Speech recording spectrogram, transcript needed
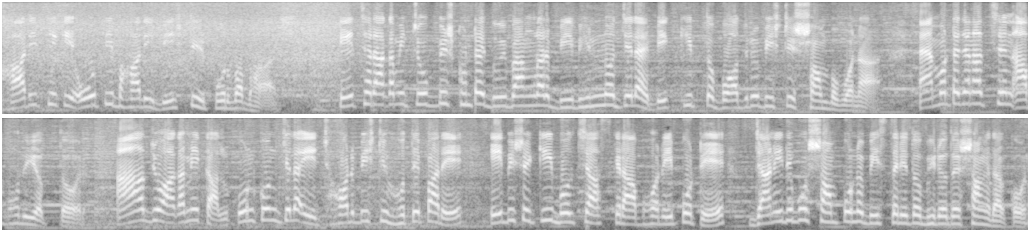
ভারী থেকে অতি ভারী বৃষ্টির পূর্বাভাস। এছাড়া আগামী চব্বিশ ঘন্টায় দুই বাংলার বিভিন্ন জেলায় বিক্ষিপ্ত বজ্র বৃষ্টির সম্ভাবনা, এমনটা জানাচ্ছেন আবহাওয়া দপ্তর। আজ ও আগামীকাল কোন কোন জেলায় ঝড় বৃষ্টি হতে পারে এ বিষয়ে কি বলছে আজকের আবহাওয়া রিপোর্টে, জানিয়ে দেব সম্পূর্ণ বিস্তারিত ভিডিওদের সঙ্গে থাকুন।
